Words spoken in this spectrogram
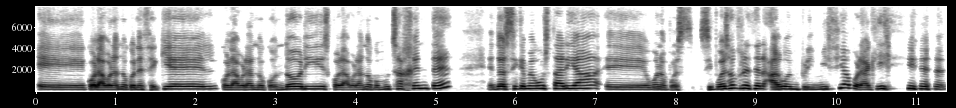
eh, colaborando con Ezequiel, colaborando con Doris, colaborando con mucha gente. Entonces sí que me gustaría, eh, bueno, pues si puedes ofrecer algo en primicia por aquí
